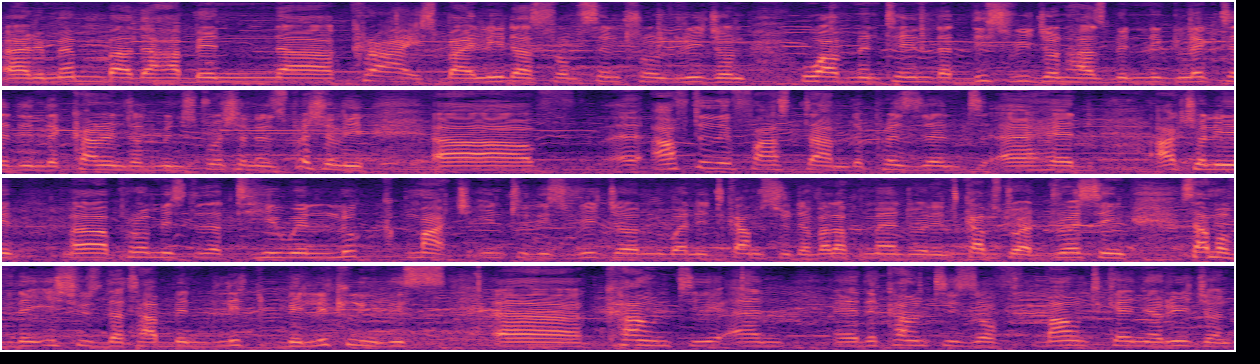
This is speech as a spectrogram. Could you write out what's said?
uh, remember there have been uh, cries by leaders from central region who have maintained that this region has been neglected in the current administration, especially uh, after the first term, the president uh, had actually uh, promised that he will look much into this region when it comes to development, when it comes to addressing some of the issues that have been belittling this uh, county and uh, the counties of Mount Kenya region.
